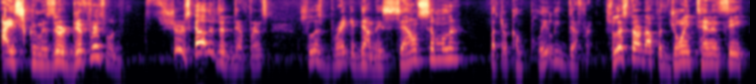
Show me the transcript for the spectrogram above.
Ice cream, is there a difference? Well, sure as hell there's a difference. So let's break it down. They sound similar, but they're completely different. So let's start off with joint tenancy,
